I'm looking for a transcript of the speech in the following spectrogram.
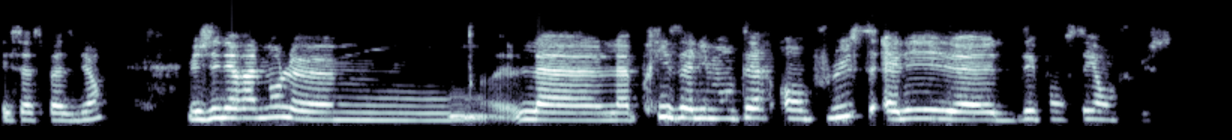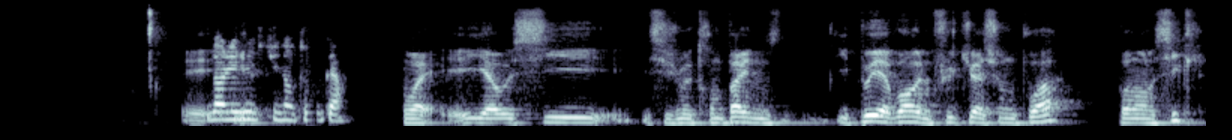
et ça se passe bien. Mais généralement, le, la, la, prise alimentaire en plus, elle est dépensée en plus dans les études en tout cas. Ouais, et il y a aussi, si je ne me trompe pas, une, il peut y avoir une fluctuation de poids pendant le cycle.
